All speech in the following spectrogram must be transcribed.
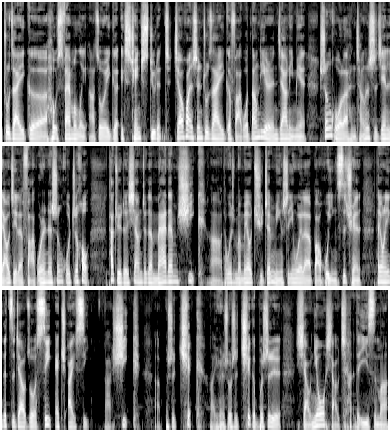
住在一个 host family 啊，作为一个 exchange student 交换生，住在一个法国当地人家里面生活了很长的时间，了解了法国人的生活之后，她觉得像这个 Madam Chic 啊，她为什么没有取真名？是因为了保护隐私权，她用了一个字叫做 C H I C 啊，Chic。啊，不是 chick 啊，有人说是 chick，不是小妞小的意思吗？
